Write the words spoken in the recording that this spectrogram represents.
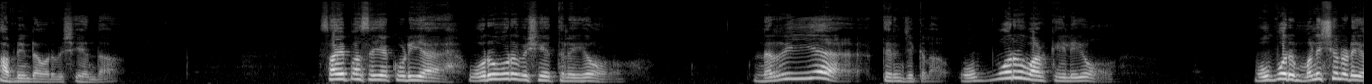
அப்படின்ற ஒரு விஷயந்தான் சாய்ப்பா செய்யக்கூடிய ஒரு ஒரு விஷயத்துலேயும் நிறைய தெரிஞ்சுக்கலாம். ஒவ்வொரு வாழ்க்கையிலையும் ஒவ்வொரு மனுஷனுடைய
